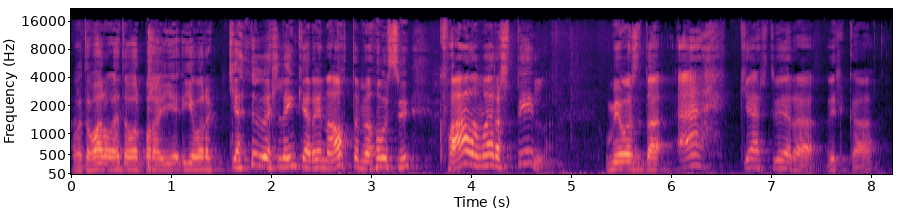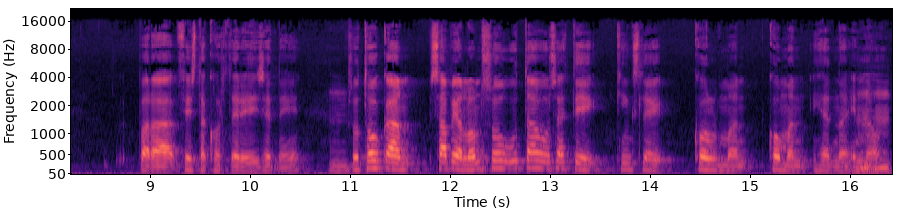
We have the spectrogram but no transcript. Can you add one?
og þetta var, þetta var bara, ég, ég var að geðveld lengi að reyna að átta mig á þessu hvað hann væri að spila og mér varst þetta ekkert vera virka bara fyrsta korterið í setni mm. svo tók hann Sabi Alonso út af og setti Kingsley Coleman, Coleman hérna inn á mm -hmm.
